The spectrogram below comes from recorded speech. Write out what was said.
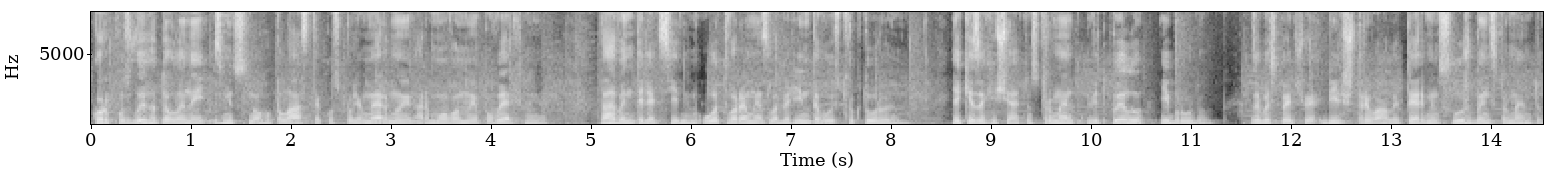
Корпус виготовлений з міцного пластику з полімерною армованою поверхнею та вентиляційними отворами з лабіринтовою структурою, які захищають інструмент від пилу і бруду, забезпечує більш тривалий термін служби інструменту.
